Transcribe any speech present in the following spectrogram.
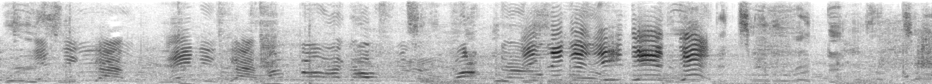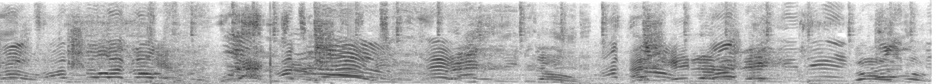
Got me, Andy got me. I feel like I was finna walk down. He did, he did that. Bro, I feel like I was finna walk down. Hey, though, at the end of the day, go look,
